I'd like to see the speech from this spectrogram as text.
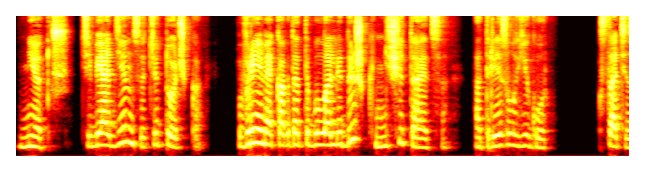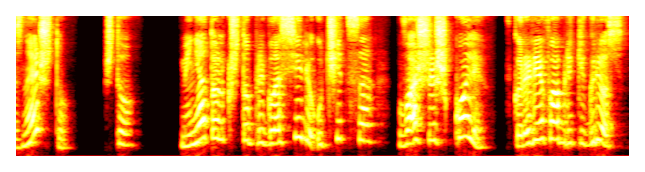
«Нет уж, тебе одиннадцать и точка. Время, когда ты была ледышка, не считается», — отрезал Егор. «Кстати, знаешь что?» «Что?» «Меня только что пригласили учиться в вашей школе, в крыле фабрики грез».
